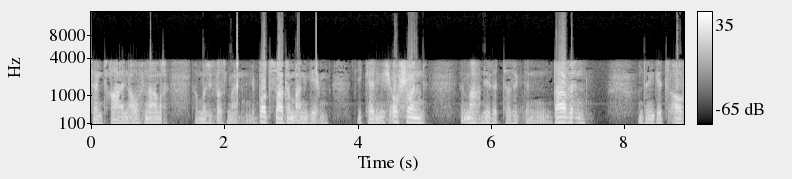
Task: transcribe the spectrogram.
zentralen Aufnahme. Da muss ich was mein Geburtsdatum angeben. Die kennen mich auch schon. Dann machen die das, dass ich dann da bin. Und dann geht's auf,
